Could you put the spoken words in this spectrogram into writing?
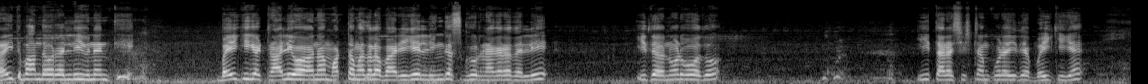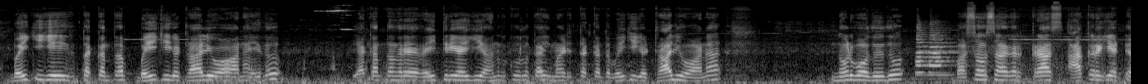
ರೈತ ಬಾಂಧವರಲ್ಲಿ ವಿನಂತಿ. ಬೈಕಿಗೆ ಟ್ರಾಲಿ ವಾಹನ ಮೊತ್ತ ಮೊದಲ ಬಾರಿಗೆ ಲಿಂಗಸ್ಗೂರು ನಗರದಲ್ಲಿ ಇದು ನೋಡ್ಬೋದು. ಈ ಥರ ಸಿಸ್ಟಮ್ ಕೂಡ ಇದೆ ಬೈಕಿಗೆ. ಬೈಕಿಗೆ ಇರ್ತಕ್ಕಂಥ, ಬೈಕಿಗೆ ಟ್ರಾಲಿ ವಾಹನ ಇದು. ಯಾಕಂತಂದರೆ ರೈತರಿಗಾಗಿ ಅನುಕೂಲಕ್ಕಾಗಿ ಮಾಡಿರ್ತಕ್ಕಂಥ ಬೈಕಿಗೆ ಟ್ರಾಲಿ ವಾಹನ. ನೋಡ್ಬೋದು ಇದು. ಬಸವಸಾಗರ್ ಕ್ರಾಸ್ ಆಕರಗೇಟ್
